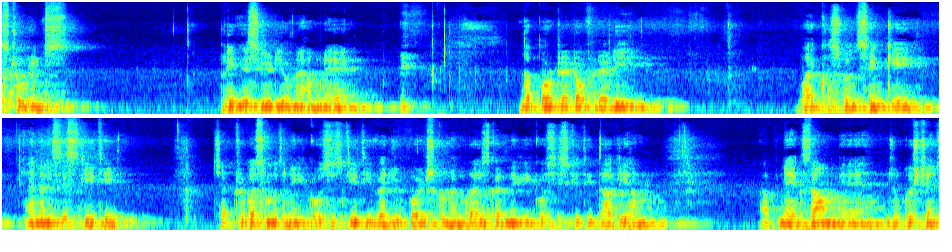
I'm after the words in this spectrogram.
स्टूडेंट्स प्रीवियस वीडियो में हमने द पोर्ट्रेट ऑफ़ लेडी भाई खुशवंत सिंह की एनालिसिस की थी। चैप्टर को समझने की कोशिश की थी वैल्यू पॉइंट्स को मेमोराइज करने की कोशिश की थी ताकि हम अपने एग्ज़ाम में जो क्वेश्चन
